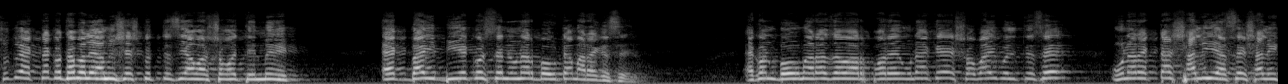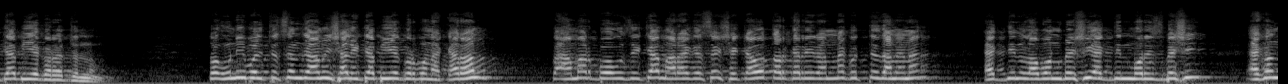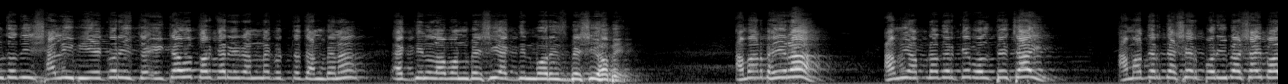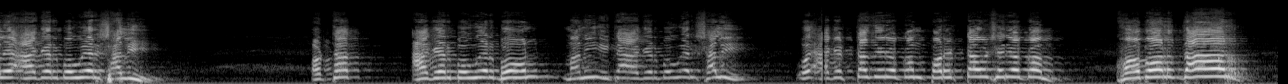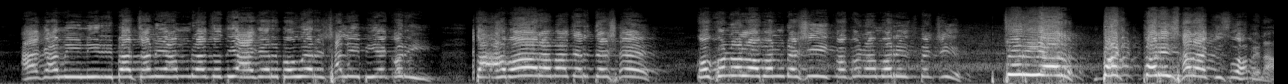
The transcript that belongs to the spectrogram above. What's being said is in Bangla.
শুধু একটা কথা বলে আমি শেষ করতেছি আমার সময় তিন মিনিট। এক ভাই বিয়ে করছেন ওনার বউটা মারা গেছে। এখন বউ মারা যাওয়ার পরে উনাকে সবাই বলতেছে ওনার একটা শালি আছে, শালিটা বিয়ে করার জন্য। তো উনি বলতেছেন যে আমি শালিটা বিয়ে করব না। কারণ, তো আমার বউ যেটা মারা গেছে, সেটাও তরকারি রান্না করতে জানে না। একদিন লবণ বেশি, একদিন মরিচ বেশি। এখন যদি শালি বিয়ে করি, তো এটাও তরকারি রান্না করতে জানবে না। একদিন লবণ বেশি, একদিন মরিচ বেশি হবে। আমার ভাইয়েরা, আমি আপনাদেরকে বলতে চাই, আমাদের দেশের পরিভাষায় বলে আগের বউয়ের শালি। অর্থাৎ, আগের বউয়ের বোন মানে এটা আগের বউয়ের শালি। ওই আগেরটা যেরকম, পরেরটাও সেরকম। খবরদার, আগামী নির্বাচনে আমরা যদি আগের বউয়ের শালি বিয়ে করি, তো আবার আমাদের দেশে কখনো লবণ বেশি কখনো মরিচ বেশি। চুরি আর বাটপারি ছাড়া কিছু হবে না।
